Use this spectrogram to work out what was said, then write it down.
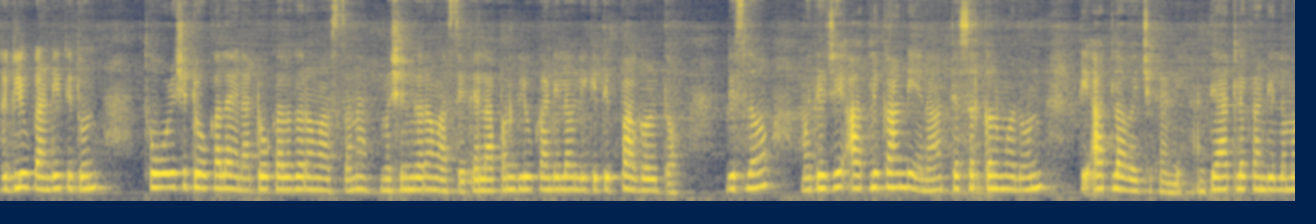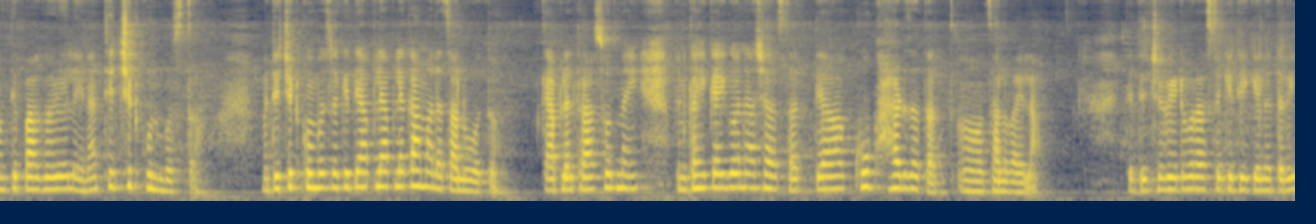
तर ग्ल्यू कांडी तिथून थोडीशी टोकाला आहे ना टोकाला गरम असतं ना मशीन गरम असते त्याला आपण ग्ल्यू कांडी लावली की ते पागळतं. दिसलं? मग ते जे आतली कांडी आहे ना त्या सर्कलमधून ती आत लावायची कांडी. आणि त्या आतल्या कांडीला मग ते पागळलेलं आहे ना ते चिटकून बसतं. मग ते चिटकून बसलं की ते आपल्या आपल्या कामाला चालू होतं. काय आपल्याला त्रास होत नाही पण काही काही गण अशा असतात त्या खूप हार्ड जातात चालवायला. ते त्याच्या वेटवर असतं किती केलं तरी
